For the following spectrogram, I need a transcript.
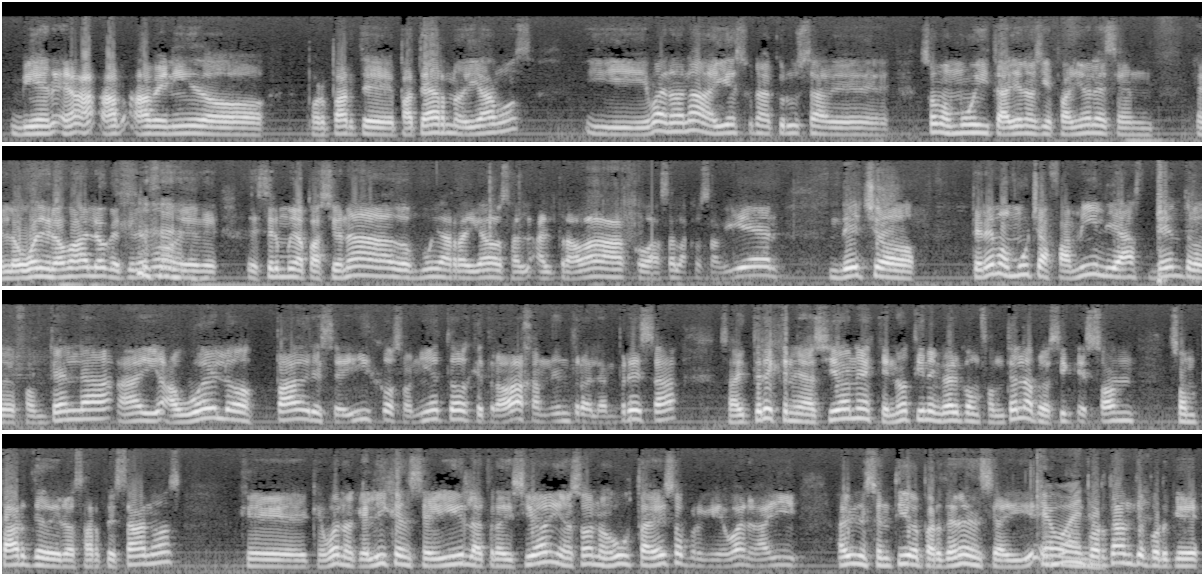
viene ha, ha, venido por parte paterno, digamos, y bueno, nada, y es una cruza de, somos muy italianos y españoles en, en lo bueno y lo malo que tenemos de, ser muy apasionados, muy arraigados al, trabajo, a hacer las cosas bien. De hecho, tenemos muchas familias dentro de Fontenla, hay abuelos, padres e hijos o nietos que trabajan dentro de la empresa. O sea, hay tres generaciones que no tienen que ver con Fontenla, pero sí que son, son parte de los artesanos. Que, bueno, que eligen seguir la tradición y a nosotros nos gusta eso porque, bueno, hay, hay un sentido de pertenencia y es muy importante porque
